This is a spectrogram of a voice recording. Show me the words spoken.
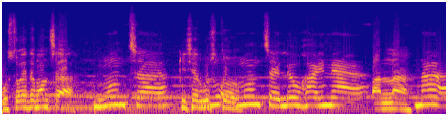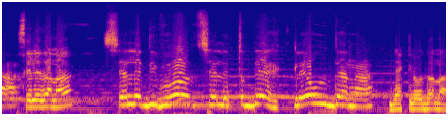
গোস্ত খাইতে মন চা মন চা কিসের গোস্ত? মন চাইলেও হয় না। পান না? না। ছেলে জানা ছেলে দিব ছেলে তো দেখলেও দেয় না। দেখলেও জানা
